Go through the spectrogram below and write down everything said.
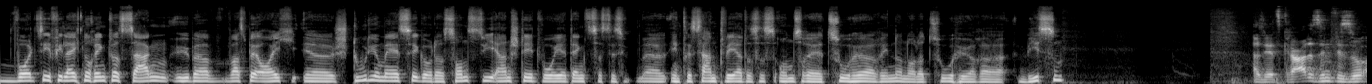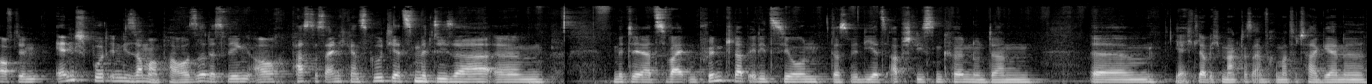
Wollt ihr vielleicht noch irgendwas sagen über was bei euch äh, studiomäßig oder sonst wie ansteht, wo ihr denkt, dass das äh, interessant wäre, dass es unsere Zuhörerinnen oder Zuhörer wissen? Also jetzt gerade sind wir so auf dem Endspurt in die Sommerpause, deswegen auch passt das eigentlich ganz gut jetzt mit dieser, ähm, mit der zweiten Print Club Edition, dass wir die jetzt abschließen können und dann, ähm, ja, ich glaube, ich mag das einfach immer total gerne,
